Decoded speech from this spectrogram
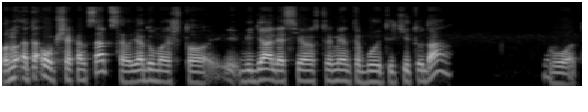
Ну, это общая концепция. Я думаю, что в идеале SEO-инструменты будут идти туда. Вот.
